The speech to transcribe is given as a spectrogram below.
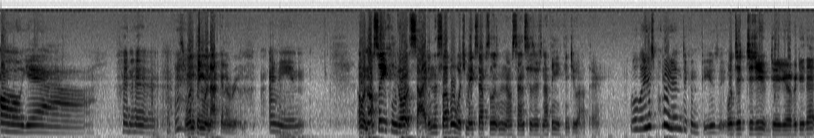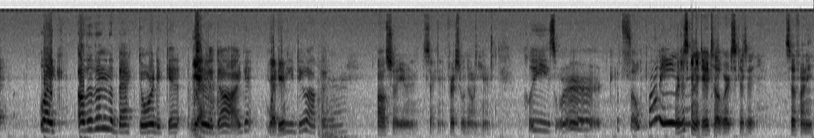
Oh yeah. It's one thing we're not gonna ruin. I mean, Oh, and also you can go outside in this level, which makes absolutely no sense because there's nothing you can do out there. well, they just put it in to confuse you. Well, did, did you did you ever do that? Like, other than the back door to get Yeah. to the dog, what you? can you do out there? I'll show you in a second. First, we'll go in here. Please work. It's so funny. We're just gonna do it till it works because it's so funny.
